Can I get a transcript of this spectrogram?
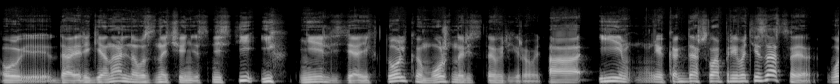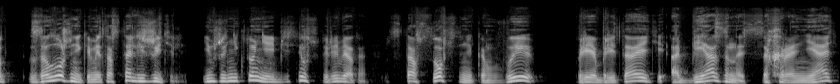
да, регионального значения снести их нельзя, их только можно реставрировать. А, и когда шла приватизация, вот заложниками это стали жители. Им же никто не объяснил, что, ребята, став собственником, вы приобретаете обязанность сохранять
